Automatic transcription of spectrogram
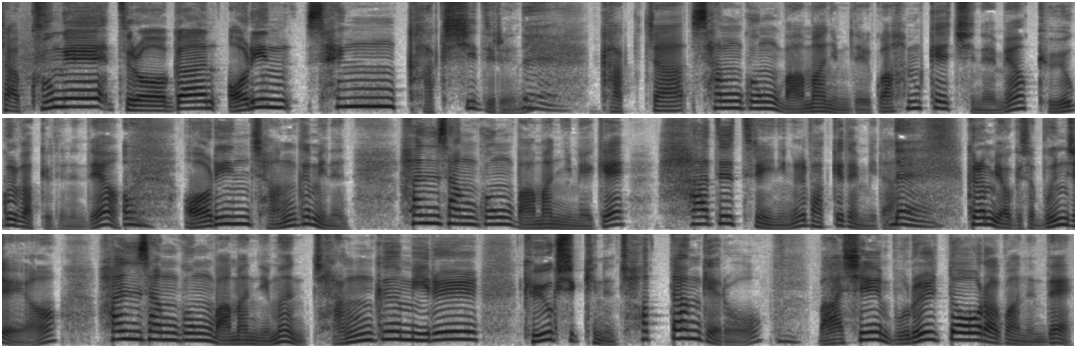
자, 궁에 들어간 어린 생각시들은 네. 각자 상궁 마마님들과 함께 지내며 교육을 받게 되는데요. 어. 린 장금이는 한상궁 마마님에게 하드 트레이닝을 받게 됩니다. 네. 그럼 여기서 문제예요. 한상궁 마마님은 장금이를 교육시키는 첫 단계로 마실 물을 떠오라고 하는데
